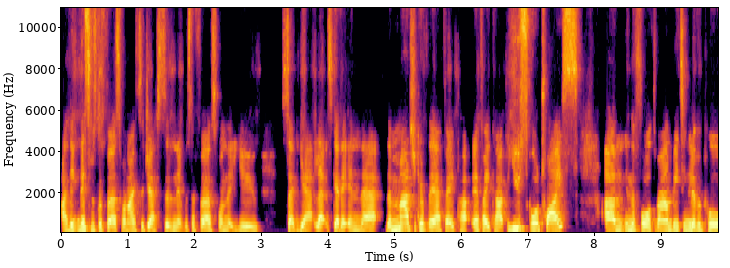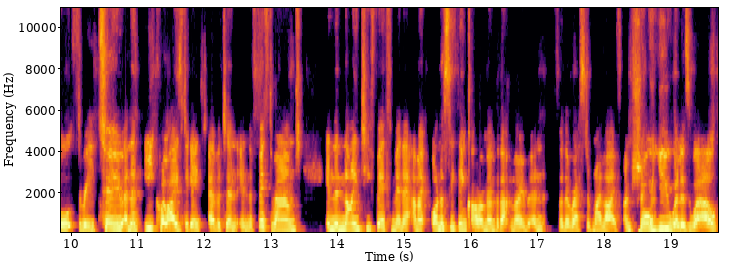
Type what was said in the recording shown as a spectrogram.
I think this was the first one I suggested, and it was the first one that you said, yeah, let's get it in there. The magic of the FA, FA Cup. You scored twice um, in the fourth round, beating Liverpool 3 2, and then equalised against Everton in the fifth round in the 95th minute. And I honestly think I'll remember that moment for the rest of my life. I'm sure you will as well.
